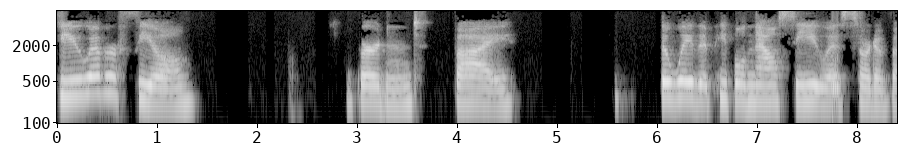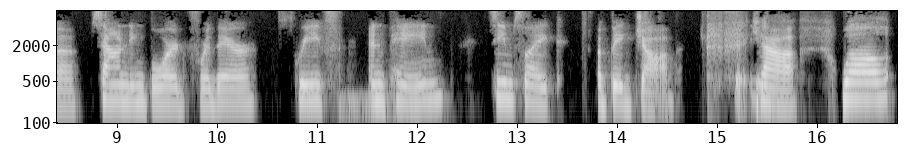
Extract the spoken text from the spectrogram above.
Do you ever feel burdened by the way that people now see you as sort of a sounding board for their grief and pain? Seems like a big job. yeah well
